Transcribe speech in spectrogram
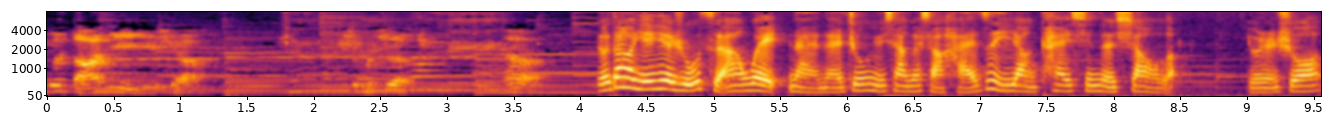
没打你一下，是不是？啊？得到爷爷如此安慰，奶奶终于像个小孩子一样开心地笑了。有人说：“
